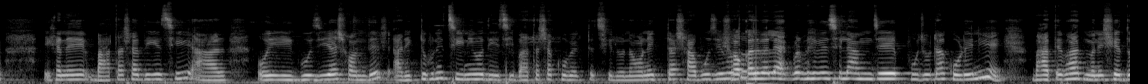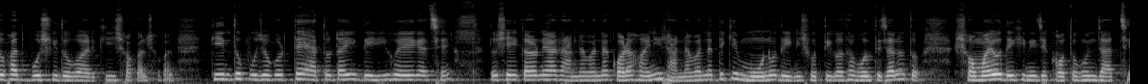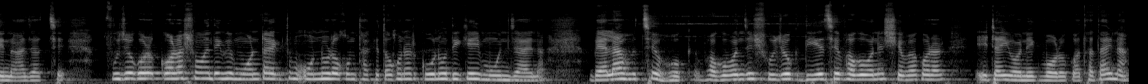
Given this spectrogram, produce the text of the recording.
এখানে বাতাসা দিয়েছি আর ওই গুজিয়া সন্দেশ আর একটুখানি চিনিও দিয়েছি। বাতাসা খুব একটা ছিল না, অনেকটা সাবু যে সকালবেলা একবার ভেবেছিলাম যে পুজোটা করে নিয়ে ভাতে ভাত মানে সেদ্ধ ভাত বসিয়ে দেবো আর কি সকাল সকাল। কিন্তু পুজো করতে এতটাই দেরি হয়ে গেছে, তো সেই কারণে আর রান্নাবান্না করা হয়নি। রান্নাবান্নার দিকে মনও দেয়নি, সত্যি কথা বলতে জানো তো। সময়ও দেখিনি যে কতক্ষণ যাচ্ছে না যাচ্ছে। পুজো করার সময় দেখবে মনটা একদম অন্যরকম থাকে, তখন আর কোনো দিকেই মন যায় না। বেলা হচ্ছে হোক, ভগবান যে সুযোগ দিয়েছে ভগবানের সেবা করার, এটাই অনেক বড় কথা, তাই না?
